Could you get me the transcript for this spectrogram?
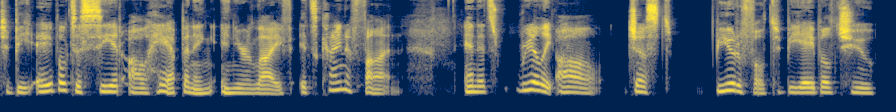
to be able to see it all happening in your life. It's kind of fun. And it's really all just beautiful to be able to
